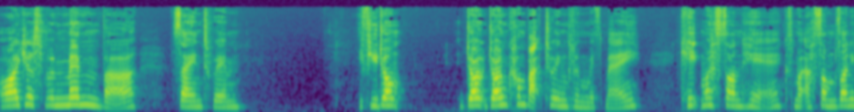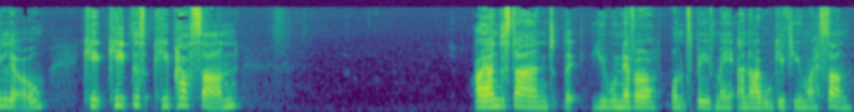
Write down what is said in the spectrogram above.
I just remember saying to him, If you don't, don't, don't come back to England with me. Keep my son here because my son was only little. Keep, keep this, keep our son. I understand that you will never want to be with me and I will give you my son.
